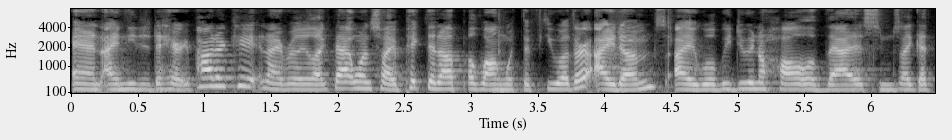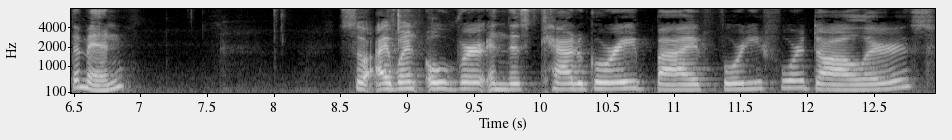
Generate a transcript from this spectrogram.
and I needed a Harry Potter kit and I really liked that one. So I picked it up along with a few other items. I will be doing a haul of that as soon as I get them in. So I went over in this category by $44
